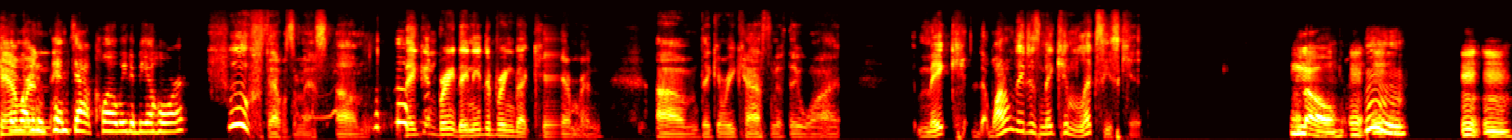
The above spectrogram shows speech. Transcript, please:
The one who pimped out Chloe to be a whore. Whew, that was a mess. Um, they can bring. They need to bring back Cameron. Um, they can recast him if they want. Make. Why don't they just make him Lexi's kid? No. Mm-mm. Mm. Mm-mm.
